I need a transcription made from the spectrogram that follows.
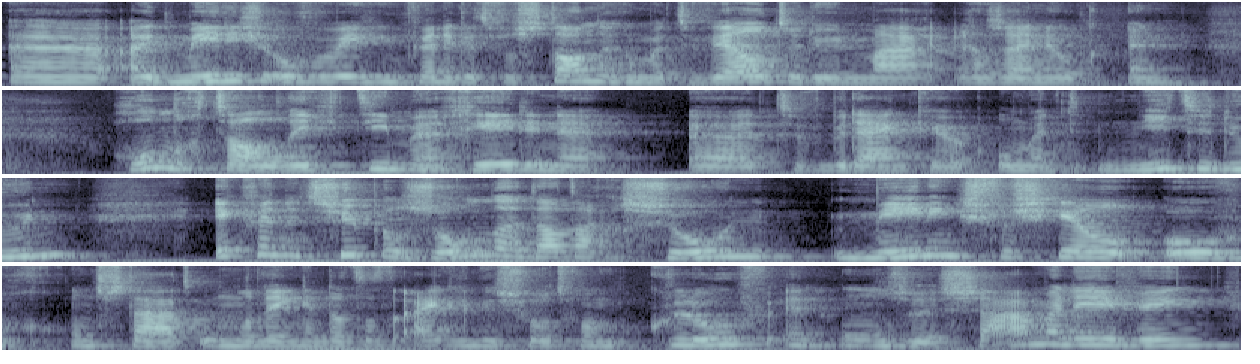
Uh, uit medische overweging vind ik het verstandig om het wel te doen, maar er zijn ook een honderdtal legitieme redenen uh, te bedenken om het niet te doen. Ik vind het super zonde dat er zo'n meningsverschil over ontstaat onderling. En dat dat eigenlijk een soort van kloof in onze samenleving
